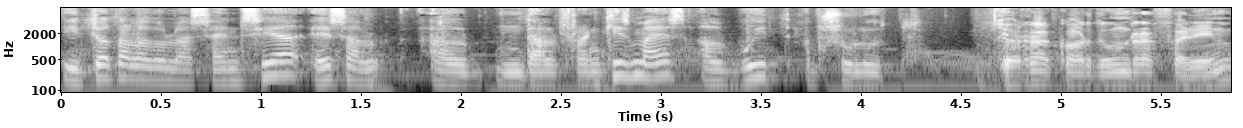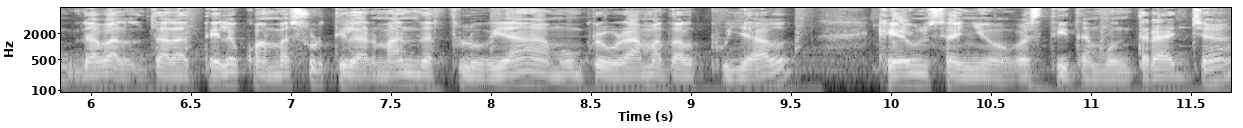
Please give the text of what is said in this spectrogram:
i tota l'adolescència és el, el, del franquisme és el buit absolut. Jo recordo un referent de, de la tele quan va sortir l'Armand de Fluvià amb un programa del Puyal, que era un senyor vestit amb un tratge,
